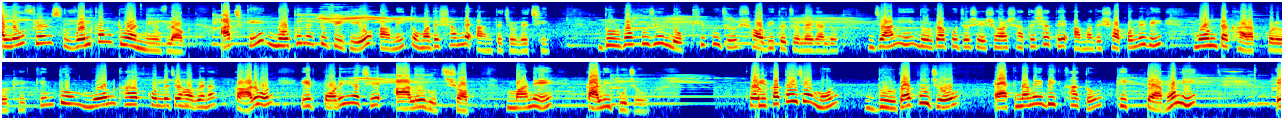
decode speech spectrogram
Hello friends welcome to our new blog আজকে নতুন একটা ভিডিও আমি তোমাদের সামনে আনতে চলেছি। দুর্গাপুজো লক্ষ্মী পুজো সবই তো চলে গেল। জানি দুর্গাপুজো শেষ হওয়ার সাথে সাথে আমাদের সকলেরই মনটা খারাপ করে ওঠে। কিন্তু মন খারাপ করলে যে হবে না, কারণ এরপরেই আছে আলোর উৎসব মানে কালী পুজো। কলকাতায় যেমন দুর্গাপুজো এক নামে বিখ্যাত, ঠিক তেমনই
